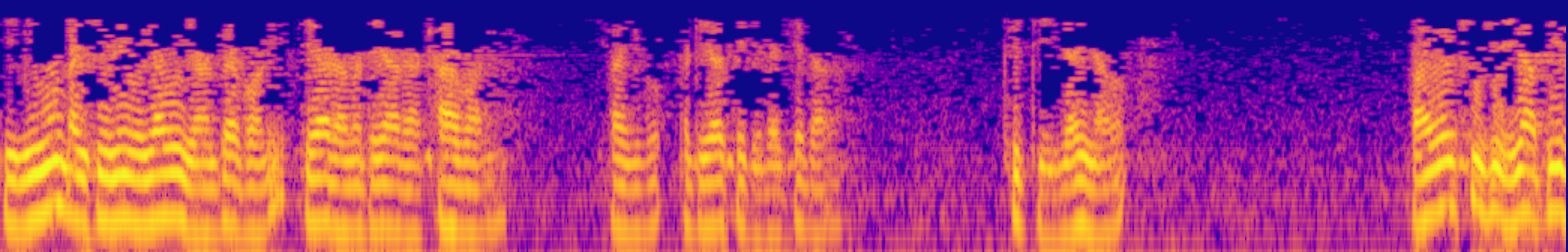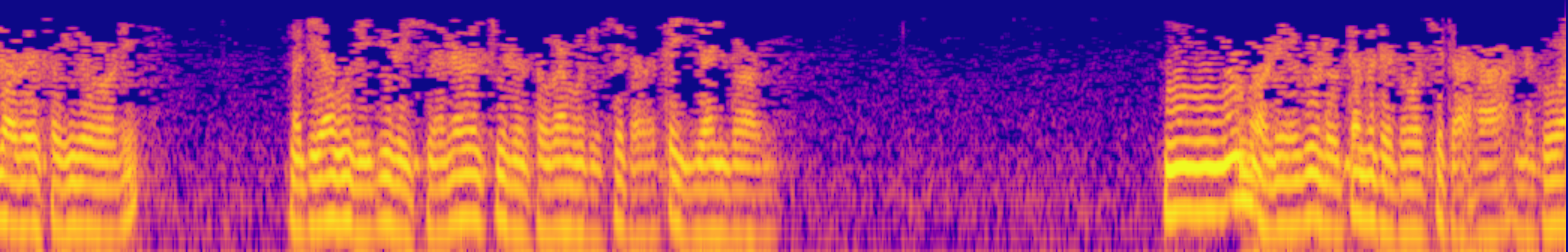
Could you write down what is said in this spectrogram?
ဒီဉာဏ်ပိုင်ရှင်လေးကိုရောက်ရအောင်အတွက်ပေါ့လေတရားတော်မတရားတာထားပါလေ စာယူဖို့မတရားစိတ်တွေလည်းဖြစ်တာဖြစ်တည်နိုင်တော့ဘာလို့ဖြစ်ဖြစ်ရပြီးတော့ပဲဆိုပြီးတော့ပေါ့လေမတရားမှုတွေပြုလို့ရှိရင်လည်းကျွလို့သောကမှုတွေဖြစ်တာသိရိုင်းသွားပြီဒီမျိုးတော့လေအခုလိုတတ်တဲ့သဘောဖြစ်တာဟာငကောက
